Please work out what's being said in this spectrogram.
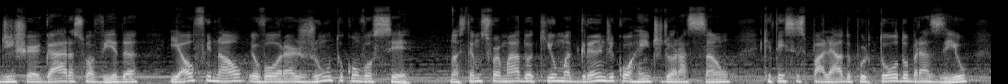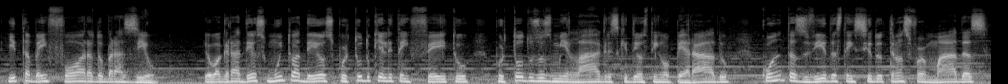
de enxergar a sua vida e ao final eu vou orar junto com você nós temos formado aqui uma grande corrente de oração que tem se espalhado por todo o Brasil e também fora do Brasil. Eu agradeço muito a Deus por tudo que Ele tem feito, por todos os milagres que Deus tem operado, quantas vidas têm sido transformadas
